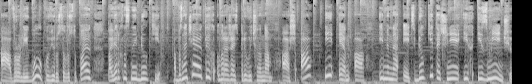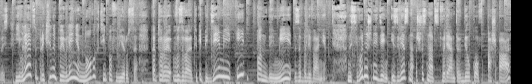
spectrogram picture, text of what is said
а в роли иголок у вируса выступают поверхностные белки. Обозначают их, выражаясь привычно нам, HA и NA. Именно эти белки, точнее их изменчивость, являются причиной появления новых типов вируса, которые вызывают эпидемии и пандемии заболевания. На сегодняшний день известно 16 вариантов белков HA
